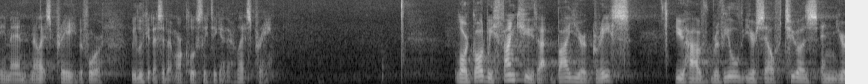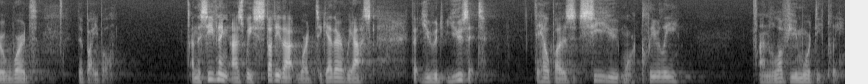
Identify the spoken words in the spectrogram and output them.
Amen. Now let's pray before we look at this a bit more closely together. Let's pray. Lord God, we thank you that by your grace you have revealed yourself to us in your word, the Bible. And this evening, as we study that word together, we ask that you would use it to help us see you more clearly and love you more deeply.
